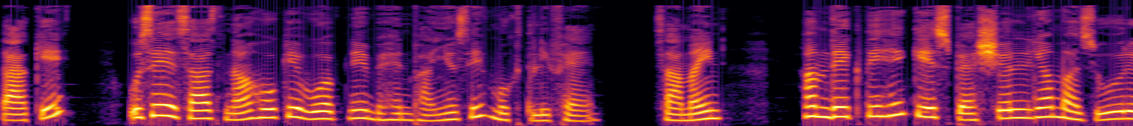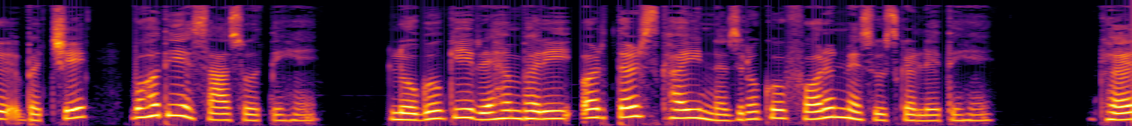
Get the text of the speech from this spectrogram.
تاکہ اسے احساس نہ ہو کہ وہ اپنے بہن بھائیوں سے مختلف ہے سامعین، ہم دیکھتے ہیں کہ اسپیشل یا معذور بچے بہت ہی احساس ہوتے ہیں۔ لوگوں کی رحم بھری اور ترس کھائی نظروں کو فوراً محسوس کر لیتے ہیں۔ گھر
